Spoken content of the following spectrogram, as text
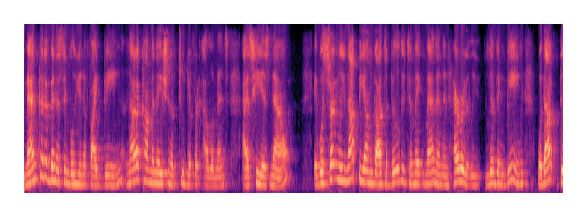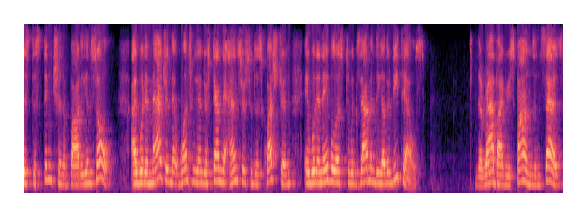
Man could have been a single unified being, not a combination of two different elements as he is now. It was certainly not beyond God's ability to make man an inherently living being without this distinction of body and soul. I would imagine that once we understand the answers to this question, it would enable us to examine the other details. The rabbi responds and says,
